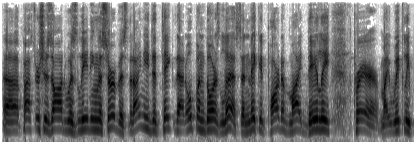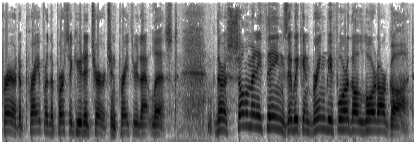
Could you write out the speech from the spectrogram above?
uh, Pastor Shazad was leading the service that I need to take that open doors list and make it part of my daily prayer, my weekly prayer to pray for the persecuted church and pray through that list. There are so many things that we can bring before the Lord our God.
